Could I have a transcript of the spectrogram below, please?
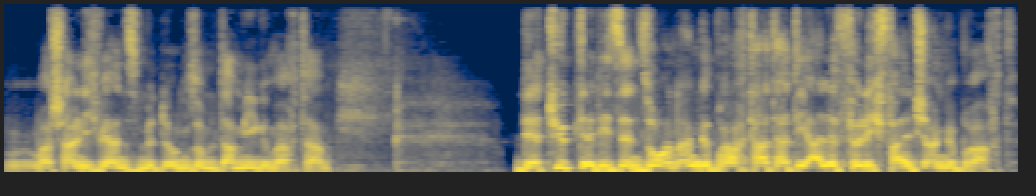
wahrscheinlich werden sie es mit irgendeinem so Dummy gemacht haben. Der Typ, der die Sensoren angebracht hat, hat die alle völlig falsch angebracht.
